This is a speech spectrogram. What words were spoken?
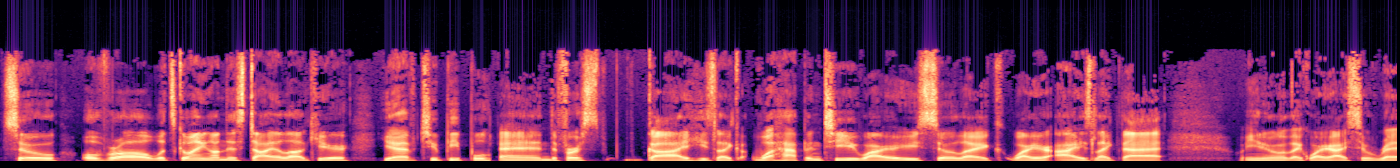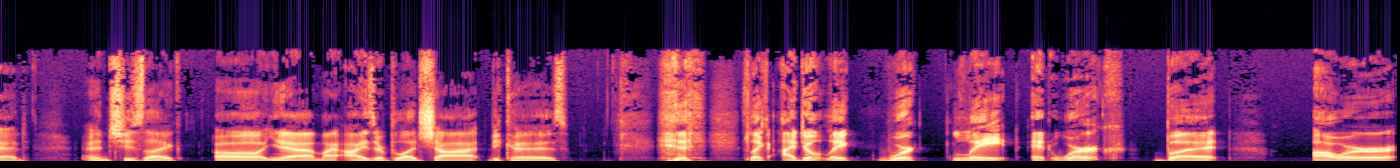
So overall, what's going on this dialogue here? You have two people, and the first guy, he's like, "What happened to you? Why are you so like? Why are your eyes like that? You know, like why are your eyes so red?" And she's like, "Oh yeah, my eyes are bloodshot because." like I don't like work late at work, but our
